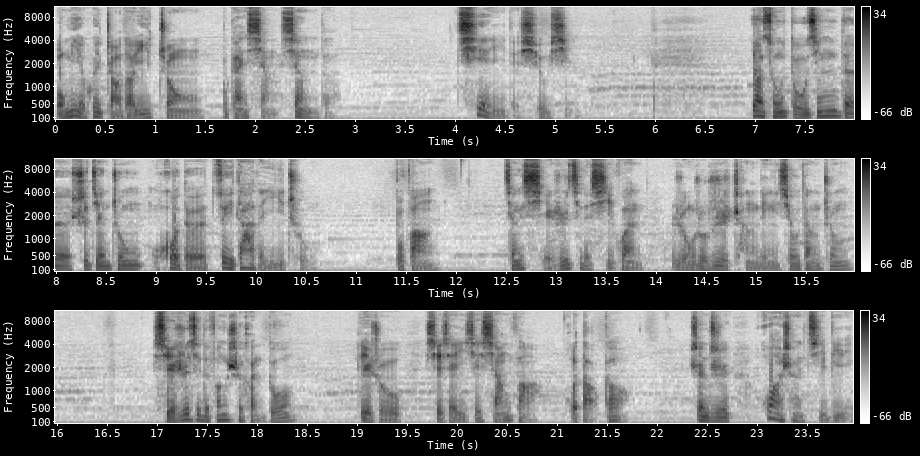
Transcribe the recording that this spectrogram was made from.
我们也会找到一种不敢想象的惬意的休息。要从读经的时间中获得最大的益处，不妨将写日记的习惯融入日常灵修当中。写日记的方式很多，例如写下一些想法或祷告，甚至画上几笔。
